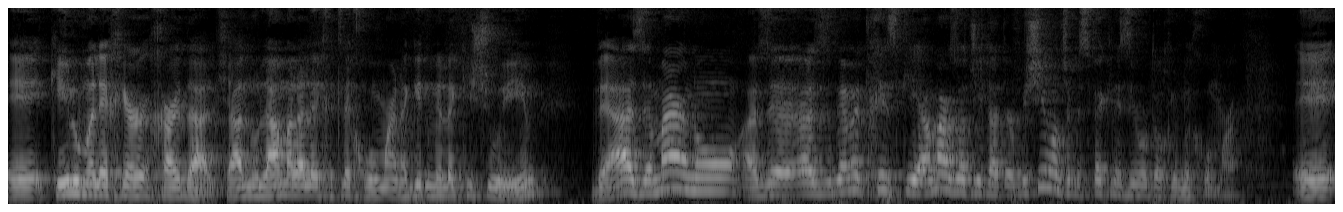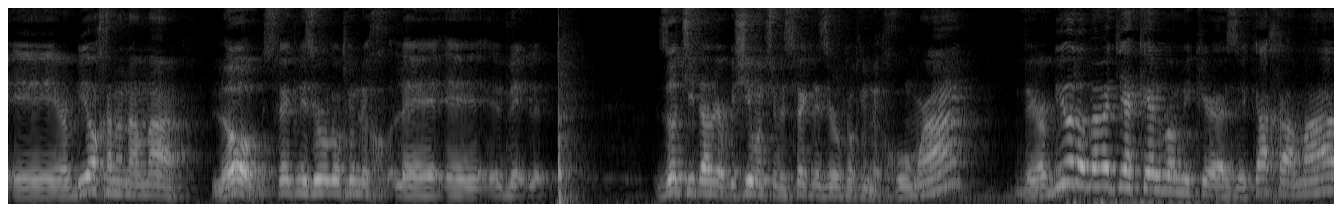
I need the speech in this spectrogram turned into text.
אה, כאילו מלא חר- חרדל, שאלנו למה ללכת לחומרה, נגיד מלא קישואים, ואז אמרנו, אז, אז באמת חזקי אמר זאת שיטת רבי שמעון שבספק נזירות הולכים לחומרה. אה, אה, רבי יוחנן אמר, לא, בספק נזירות הולכים לח... ל, אה, זאת שיטת רבי שמעון שבספק נזירות הולכים לחומרה, ורבי יהודה באמת יקל במקרה הזה, ככה אמר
